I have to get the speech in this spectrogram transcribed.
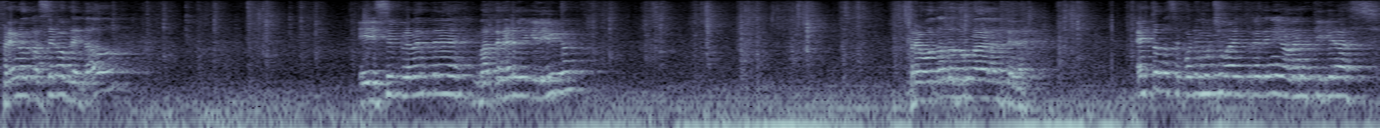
Freno trasero apretado y simplemente mantener el equilibrio rebotando turba delantera. Esto no se pone mucho más entretenido a menos que quieras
